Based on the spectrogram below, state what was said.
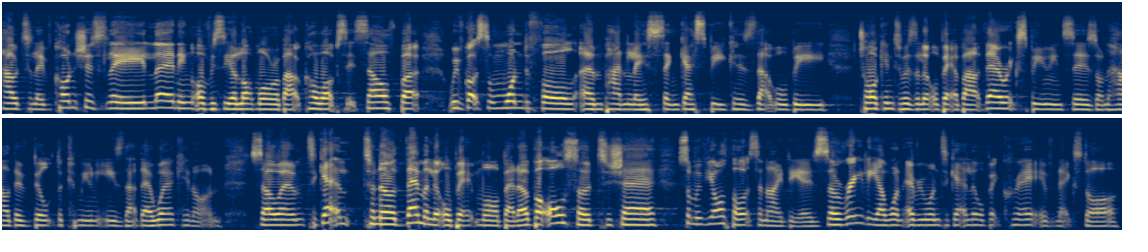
how to live consciously, learning obviously a lot more about co ops itself, but we've got some wonderful um, panelists and guest speakers that will be talking to us a little bit about their experiences on how they've built the communities that they're working on. So um, to get to know them a little little bit more better, but also to share some of your thoughts and ideas. So, really, I want everyone to get a little bit creative next door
